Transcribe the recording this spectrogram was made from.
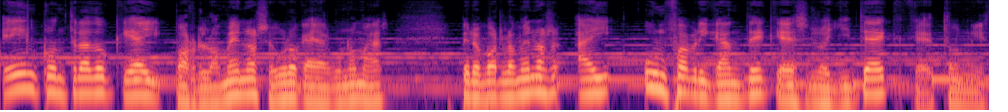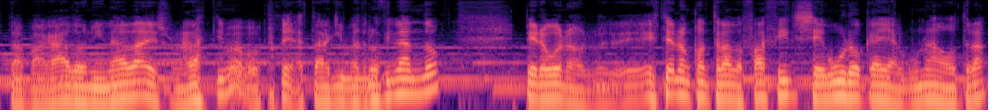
he encontrado que hay, por lo menos, seguro que hay alguno más, pero por lo menos hay un fabricante que es Logitech, que esto ni está pagado ni nada, es una lástima, pues podría estar aquí patrocinando, pero bueno, este lo he encontrado fácil, seguro que hay alguna otra.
